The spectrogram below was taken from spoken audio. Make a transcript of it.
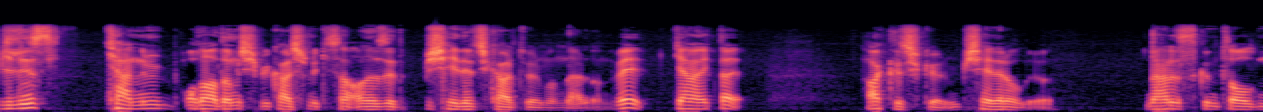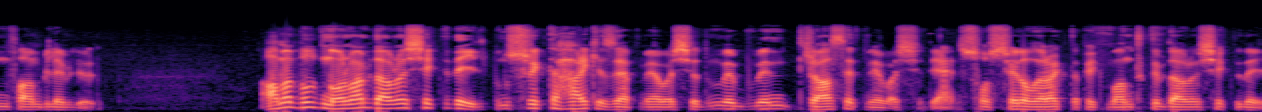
bildiğiniz kendimi ona adamış bir karşımdaki insan analiz edip bir şeyleri çıkartıyorum onlardan. Ve genellikle haklı çıkıyorum. Bir şeyler oluyor. Nerede sıkıntı olduğunu falan bilebiliyorum. Ama bu normal bir davranış şekli değil. Bunu sürekli herkese yapmaya başladım ve bu beni rahatsız etmeye başladı. Yani sosyal olarak da pek mantıklı bir davranış şekli değil.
